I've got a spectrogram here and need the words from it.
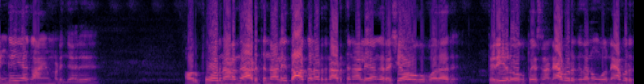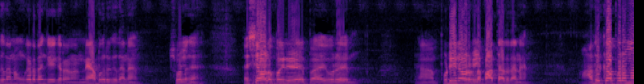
எங்கேயா காயம் அடைஞ்சார் அவர் போர் நடந்த அடுத்த நாளே தாக்கல் நடத்தின அடுத்த நாளே அங்கே ரஷ்யாவுக்கு போகிறாரு பெரிய அளவுக்கு பேசுகிறேன் ஞாபகம் இருக்குது தானே உங்கள் ஞாபகம் இருக்குது தானே உங்கள்கிட்ட தான் கேட்குறேன் நான். ஞாபகம் இருக்குது தானே சொல்லுங்கள் ரஷ்யாவில் போயிட்டு இப்போ இவர் புடின் அவர்களை பார்த்தாரு தானே? அதுக்கப்புறமா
